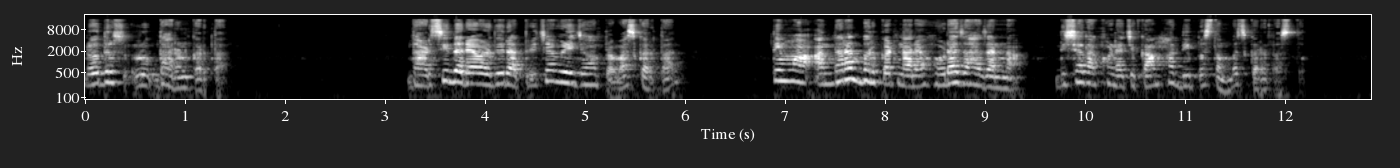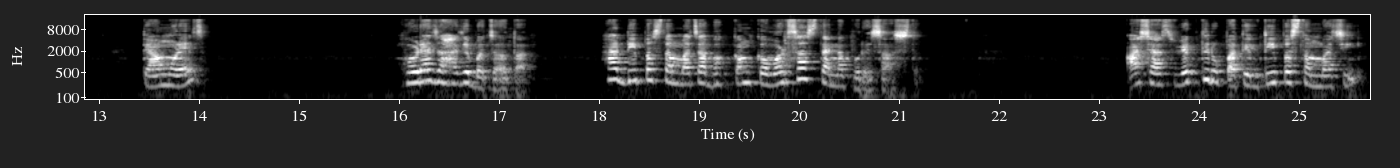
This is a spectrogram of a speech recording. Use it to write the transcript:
रौद्र स्वरूप धारण करतात. धाडसी दऱ्यावरती रात्रीच्या वेळी जेव्हा प्रवास करतात तेव्हा अंधारात भरकटणाऱ्या होड्या जहाजांना दिशा दाखवण्याचे काम हा दीपस्तंभच करत असतो. त्यामुळेच होड्या जहाजे बचावतात. हा दीपस्तंभाचा भक्कम कवडसाच त्यांना पुरेसा असतो. अशाच व्यक्तिरूपातील दीपस्तंभाची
